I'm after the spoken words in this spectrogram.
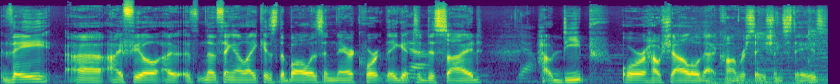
they, uh, I feel, uh, another thing I like is the ball is in their court. They get to decide Yeah. how deep or how shallow that conversation stays.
